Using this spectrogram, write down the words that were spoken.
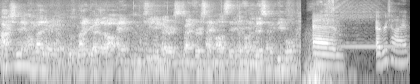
actually, I'm not even like you guys at all. I am completely nervous. This is my first time on stage in front of this many people. And every time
